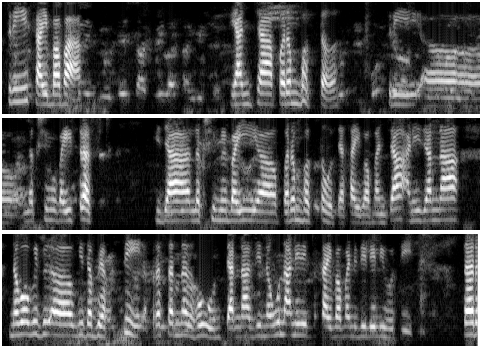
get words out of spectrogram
श्री साईबाबा यांच्या परमभक्त श्री अ, लक्ष्मीबाई ट्रस्ट की ज्या लक्ष्मीबाई परमभक्त होत्या साईबाबांच्या आणि ज्यांना नवविध अ, विध भक्ती प्रसन्न होऊन त्यांना जी नवून आणि साईबाबांनी दिलेली होती तर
